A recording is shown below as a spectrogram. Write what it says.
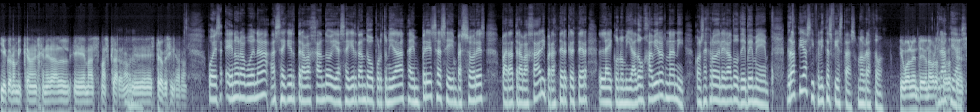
y, económica en general eh, más más clara ¿no? Eh, espero que sí claro pues enhorabuena a seguir trabajando y a seguir dando oportunidad a empresas e inversores para trabajar y para hacer crecer la economía. Don Javier Hernani consejero delegado de BME gracias y felices fiestas. Un abrazo. Igualmente un abrazo gracias.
